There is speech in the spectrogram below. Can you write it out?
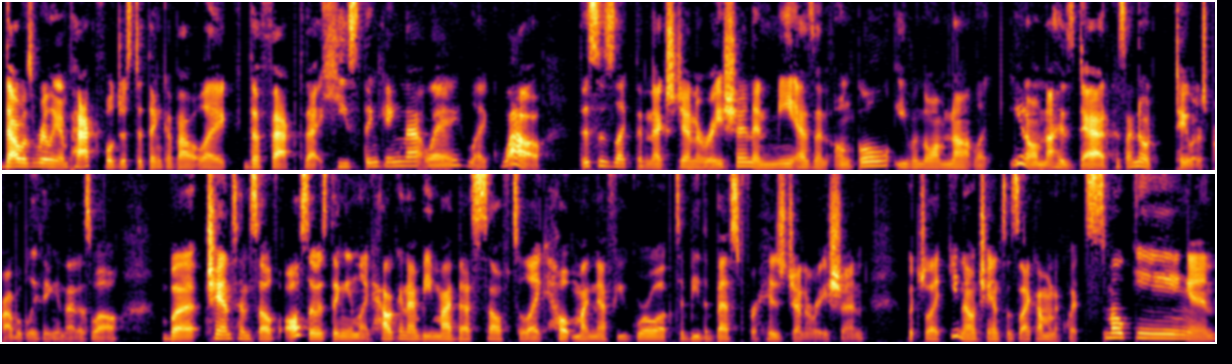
that was really impactful just to think about like the fact that he's thinking that way. Like wow this is like the next generation and me as an uncle even though i'm not like you know i'm not his dad because i know taylor's probably thinking that as well but chance himself also is thinking like how can i be my best self to like help my nephew grow up to be the best for his generation which like you know chance is like i'm gonna quit smoking and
